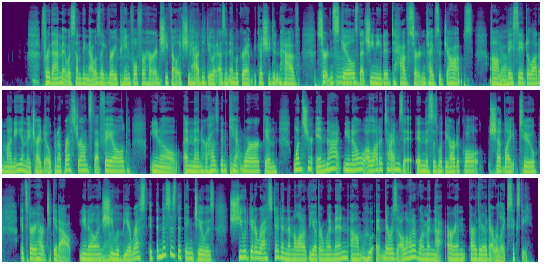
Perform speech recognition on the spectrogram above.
for them it was something that was like very painful for her and she felt like she had to do it as an immigrant because she didn't have certain skills that she needed to have certain types of jobs um, Yeah. they saved a lot of money and they tried to open up restaurants that failed you know and then her husband can't work and once you're in that you know a lot of times and this is what the article shed light to it's very hard to get out you know and she would be arrested and this is the thing too is she would get arrested and then a lot of the other women um, who and there was a lot of women that are in are there that were like 60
